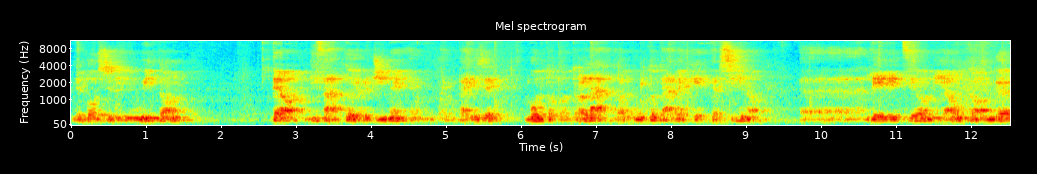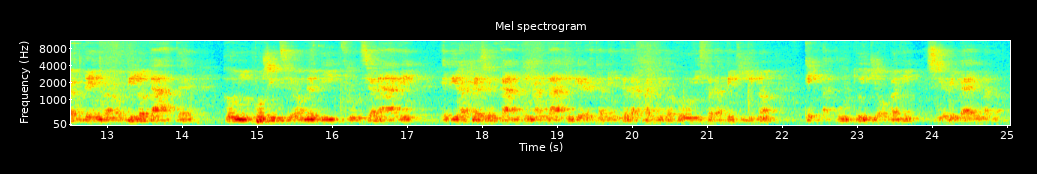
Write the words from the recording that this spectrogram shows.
le borse di Louis Vuitton, però di fatto il regime è un, è un paese molto controllato, al punto tale che persino eh, le elezioni a Hong Kong vengono pilotate con imposizione di funzionari e di rappresentanti mandati direttamente dal Partito Comunista da Pechino e appunto i giovani si ribellano.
